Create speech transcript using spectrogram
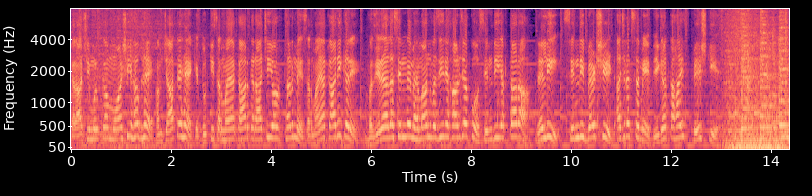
कराची मुल्क का मुआशी हब है। हम चाहते हैं कि तुर्की सरमाकार कराची और थर में सरमायाकारी करें। वज़ीर अला सिंह ने मेहमान वज़ीर खारजा को सिंधी अख्तारा, रैली, सिंधी बेडशीट, अजरक समेत दीगर तहाइफ पेश किए। Bye.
